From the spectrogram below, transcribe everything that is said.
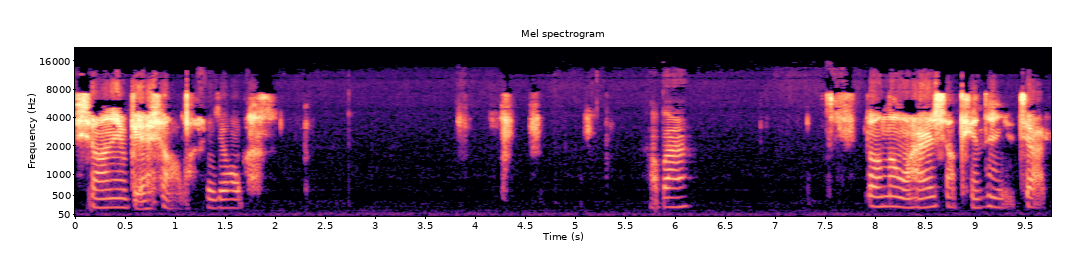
行，你别想了，睡觉吧。好吧，等等，我还是想听听你价值。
